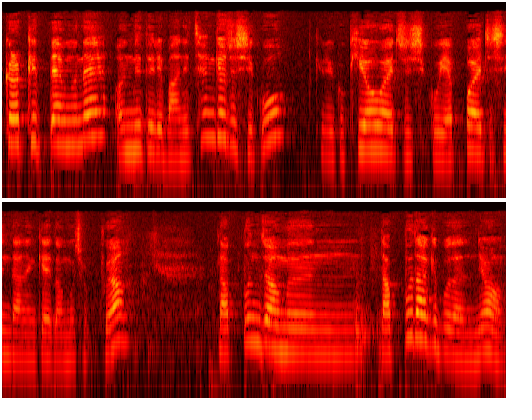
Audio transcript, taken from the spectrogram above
그렇기 때문에 언니들이 많이 챙겨주시고, 그리고 귀여워해 주시고, 예뻐해 주신다는 게 너무 좋고요. 나쁜 점은, 나쁘다기보다는요,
